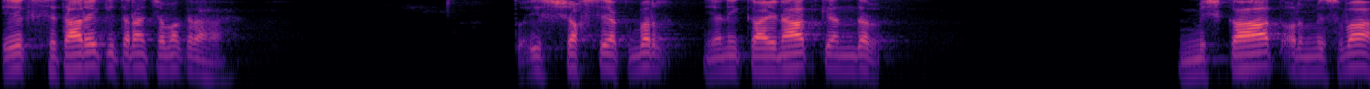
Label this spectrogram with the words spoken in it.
ایک ستارے کی طرح چمک رہا ہے۔ تو اس شخص اکبر یعنی کائنات کے اندر مشکات اور مصباح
